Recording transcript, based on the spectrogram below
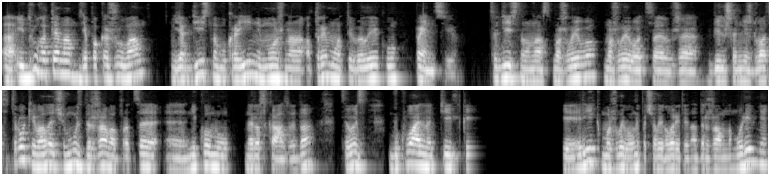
Е, І друга тема: я покажу вам, як дійсно в Україні можна отримувати велику пенсію. Це дійсно у нас можливо. Можливо, це вже більше ніж 20 років, але чомусь держава про це е, нікому не розказує. Да? Це ось буквально тільки рік, можливо, вони почали говорити на державному рівні,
